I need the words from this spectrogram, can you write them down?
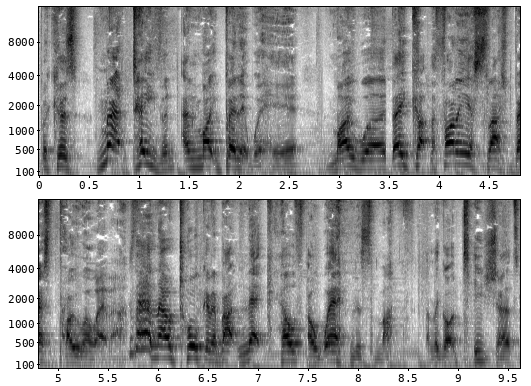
Because Matt Taven and Mike Bennett were here. My word, they cut the funniest slash best promo ever. They are now talking about Neck Health Awareness Month. And they got t-shirts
